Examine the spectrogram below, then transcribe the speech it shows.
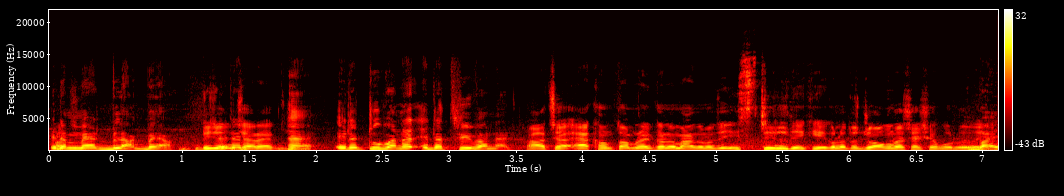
এটা ম্যাট ব্ল্যাক ভাইয়া। এটা- ছাড়া হ্যাঁ এটা টু বানার এটা থ্রি বানার আচ্ছা এখন তো আমরা এখানে মাঝে মাঝে স্টিল দেখি। এগুলো তো জংরাস এসে পড়বে ভাই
